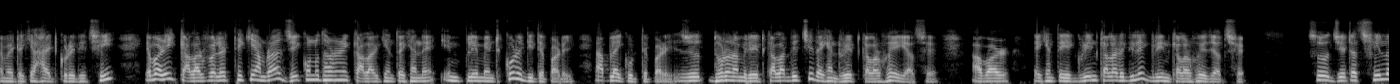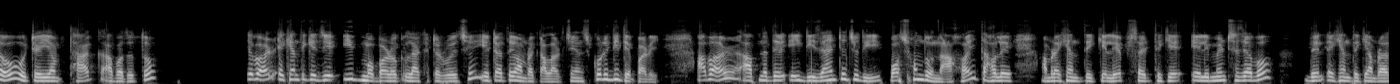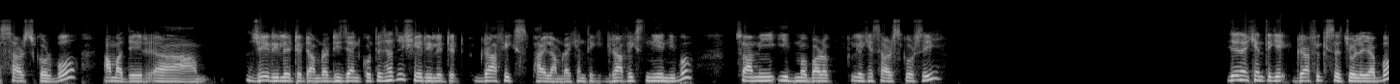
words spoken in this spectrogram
আমি এটাকে হাইড করে দিচ্ছি। এবার এই কালার প্যালেট থেকে আমরা যে কোনো ধরনের কালার কিন্তু এখানে ইমপ্লিমেন্ট করে দিতে পারি অ্যাপ্লাই করতে পারি। ধরুন আমি রেড কালার দিচ্ছি, দেখেন রেড কালার হয়ে গেছে। আবার এখান থেকে গ্রিন কালারে দিলে গ্রিন কালার হয়ে যাচ্ছে। সো যেটা ছিল ওইটাই থাক, আপাতত। এবার এখান থেকে যে ঈদ মোবারক লেখাটা রয়েছে, এটাতেও আমরা কালার চেঞ্জ করে দিতে পারি। আবার আপনাদের এই ডিজাইনটা যদি পছন্দ না হয়, তাহলে আমরা এখান থেকে লেফট সাইড থেকে এলিমেন্টসে যাব দেন এখান থেকে আমরা সার্চ করব আমাদের যে রিলেটেড আমরা ডিজাইন করতে চাচ্ছি, সেই রিলেটেড গ্রাফিক্স ফাইল আমরা এখান থেকে গ্রাফিক্স নিয়ে নিব। সো আমি ঈদ মোবারক লিখে সার্চ করছি। দেন এখান থেকে গ্রাফিক্সে চলে যাব।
